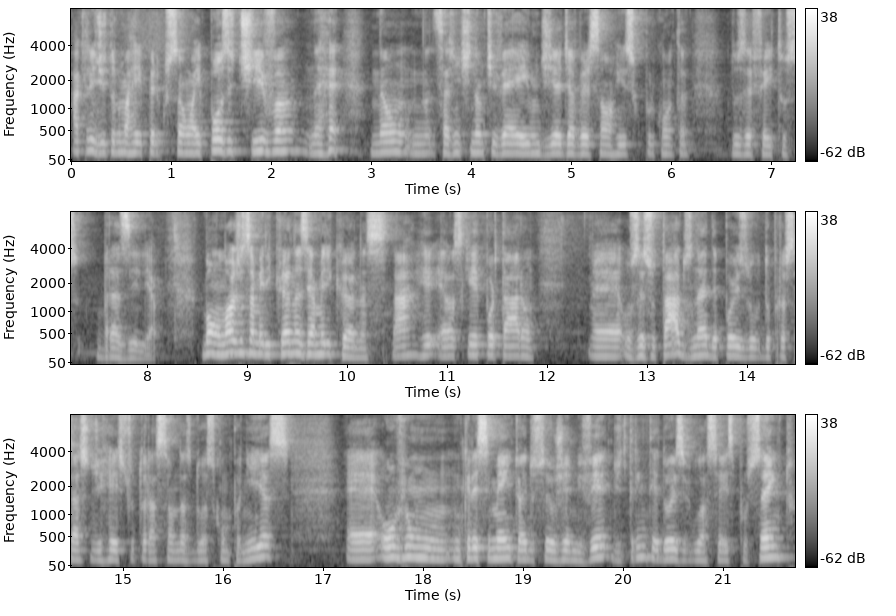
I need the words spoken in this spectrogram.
Acredito numa repercussão aí positiva, né? Não, se a gente não tiver aí um dia de aversão ao risco por conta dos efeitos Brasília. Bom, lojas americanas e americanas, tá? Elas que reportaram é, os resultados, né? Depois do, do processo de reestruturação das duas companhias. É, houve um, um, crescimento aí do seu GMV de 32,6%.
